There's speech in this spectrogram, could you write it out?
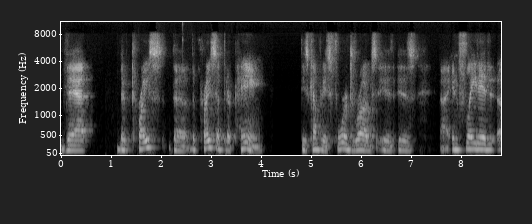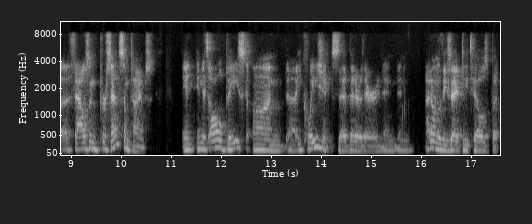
that the price the the price that they're paying these companies for drugs is is uh, inflated a thousand percent sometimes. And and it's all based on uh, equations that, that are there. And, and and i don't know the exact details but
